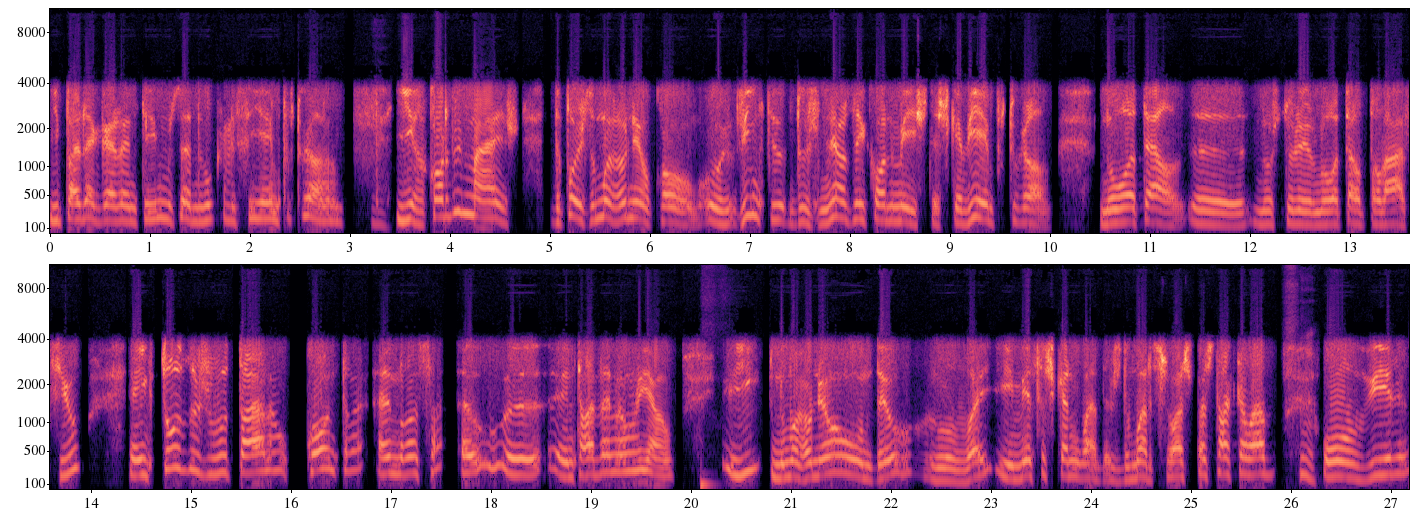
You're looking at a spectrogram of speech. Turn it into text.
e para garantirmos a democracia em Portugal. E recordo-lhe mais, depois de uma reunião com os 20 dos melhores economistas que havia em Portugal no hotel, eh, no Estoril, no Hotel Palácio, em que todos votaram contra a nossa a, a, entrada na União. E numa reunião onde eu levei imensas caneladas do Mário Soares para estar calado hum. a ouvir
